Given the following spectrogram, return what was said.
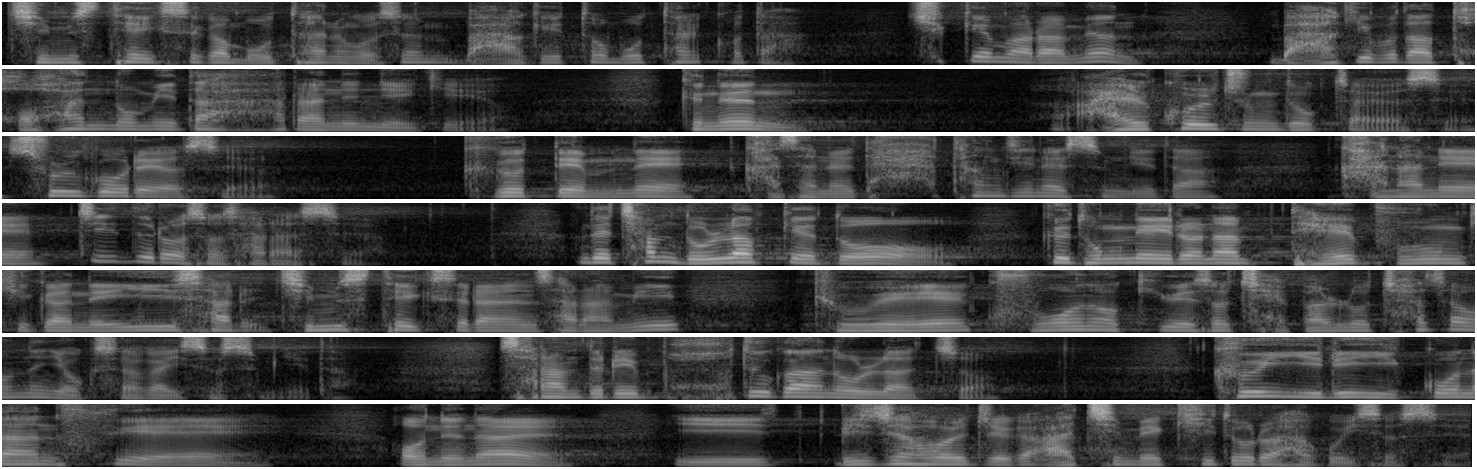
짐 스테이크스가 못하는 것은 마귀도 못할 거다. 쉽게 말하면 마귀보다 더한 놈이다라는 얘기예요. 그는 알코올 중독자였어요. 술고래였어요. 그것 때문에 가산을 다 탕진했습니다. 가난에 찌들어서 살았어요. 근데 참 놀랍게도 그 동네에 일어난 대부흥 기간에 이짐 스테이크스라는 사람이 교회에 구원 얻기 위해서 제발로 찾아오는 역사가 있었습니다. 사람들이 모두가 놀랐죠. 그 일이 있고 난 후에 어느 날 이 리자 헐즈가 아침에 기도를 하고 있었어요.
